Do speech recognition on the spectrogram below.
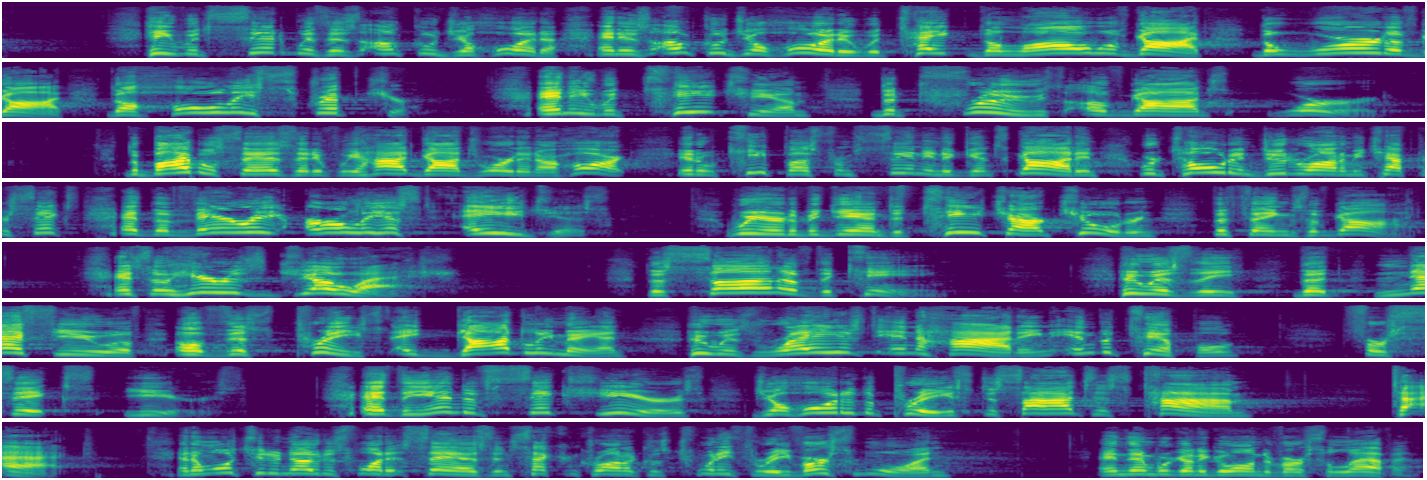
he would sit with his uncle Jehoiada, and his uncle Jehoiada would take the law of God, the Word of God, the Holy Scripture, and he would teach him the truth of God's Word. The Bible says that if we hide God's Word in our heart, it'll keep us from sinning against God. And we're told in Deuteronomy chapter 6, at the very earliest ages, we are to begin to teach our children the things of God. And so here is Joash, the son of the king, who is the, the nephew of, of this priest, a godly man who was raised in hiding in the temple for six years. At the end of six years, Jehoiada the priest decides it's time to act. And I want you to notice what it says in Second Chronicles 23, verse 1, and then we're going to go on to verse 11.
